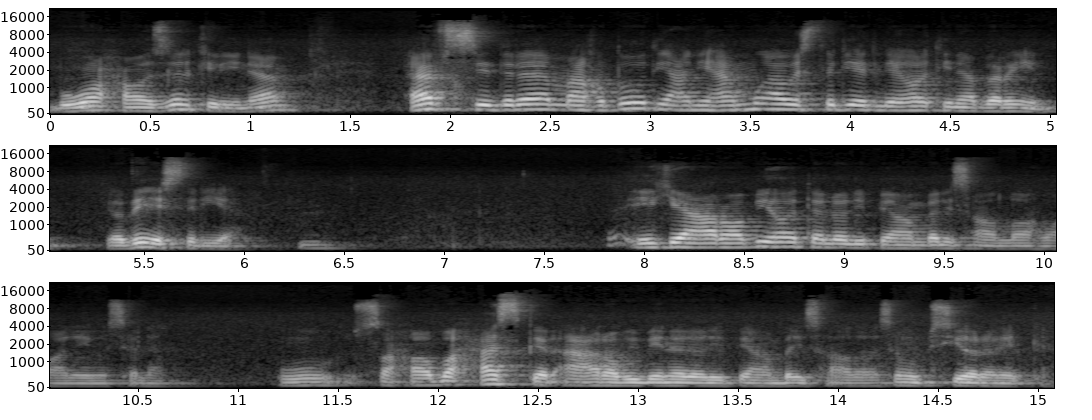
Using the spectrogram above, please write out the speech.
بو حاضر كرينا اف سدره مخضوط يعني همو أو استريت لهاتي نبرين يا بي استريه ايكي عربي هات لولي پیغمبر صلى الله عليه وسلم. وصحابه حس كر اعرابي بين لولي پیغمبر صلى الله عليه وسلم بسيارة غير كان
